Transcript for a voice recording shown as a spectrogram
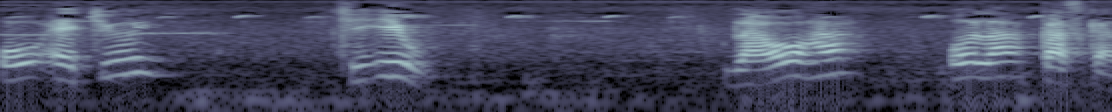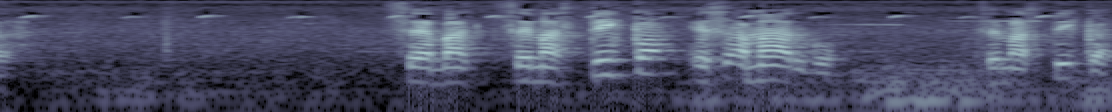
o echui chiiu, la hoja o la cáscara. Se, se mastica, es amargo, se mastica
